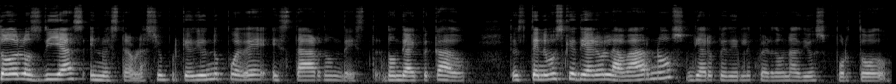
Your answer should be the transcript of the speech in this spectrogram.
todos los días en nuestra oración, porque Dios no puede estar donde, donde hay pecado. Entonces tenemos que diario lavarnos, diario pedirle perdón a Dios por todo.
